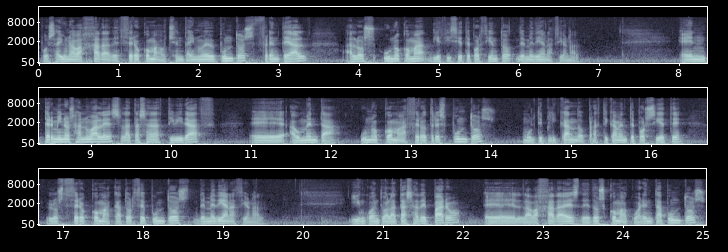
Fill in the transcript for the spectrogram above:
pues hay una bajada de 0,89 puntos frente al a los 1,17% de media nacional. En términos anuales, la tasa de actividad eh, aumenta 1,03 puntos, multiplicando prácticamente por 7 los 0,14 puntos de media nacional. Y en cuanto a la tasa de paro, eh, la bajada es de 2,40 puntos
